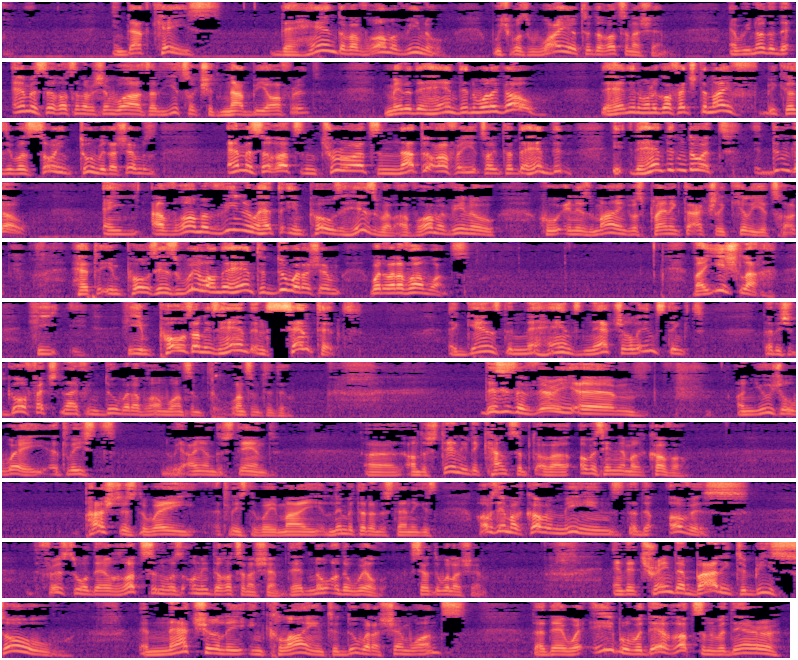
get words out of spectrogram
in that case, the hand of Avraham Avinu, which was wired to the Ratzon Hashem, and we know that the of Ratzon Hashem was that Yitzchak should not be offered, made it the hand didn't want to go. The hand didn't want to go fetch the knife because he was so in tune with Hashem's emes and true and not to offer Yitzchak the hand did the hand didn't do it. It didn't go. And Avraham Avinu had to impose his will. Avraham Avinu, who in his mind was planning to actually kill Yitzchak, had to impose his will on the hand to do what Hashem, what, what Avram wants. Vayishlach, he, he imposed on his hand and sent it against the hand's natural instinct that he should go fetch the knife and do what Avram wants him to, wants him to do. This is a very um, unusual way, at least the way I understand uh, understanding the concept of a Ovasenia Markova. Pshat is the way, at least the way my limited understanding is, Avos hen hen hamerkava means that the Ovis, first of all, their Rotzen was only the Rotzen Hashem. They had no other will except the will Hashem. And they trained their body to be so uh, naturally inclined to do what Hashem wants that they were able with their Rotzen, with their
